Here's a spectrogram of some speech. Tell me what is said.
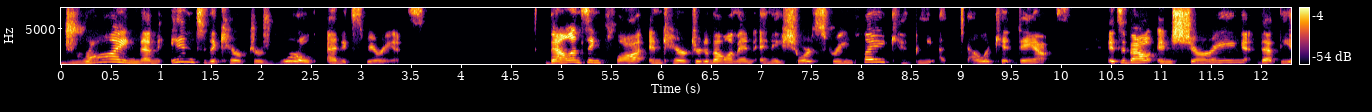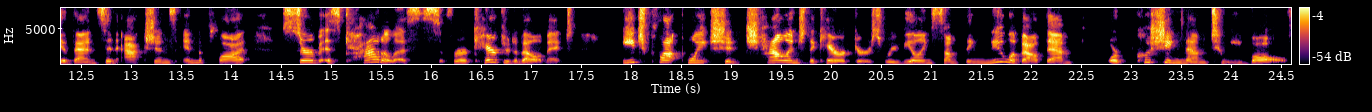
drawing them into the character's world and experience. Balancing plot and character development in a short screenplay can be a delicate dance. It's about ensuring that the events and actions in the plot serve as catalysts for character development each plot point should challenge the characters, revealing something new about them or pushing them to evolve.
